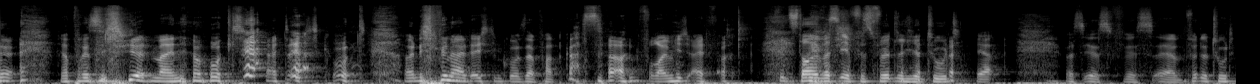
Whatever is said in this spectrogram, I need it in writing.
repräsentiert meine Hut halt echt gut. Und ich bin halt echt ein großer Podcaster und freue mich einfach, Find's toll, was ihr fürs Viertel hier tut. Ja. was ihr fürs äh, Viertel tut.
